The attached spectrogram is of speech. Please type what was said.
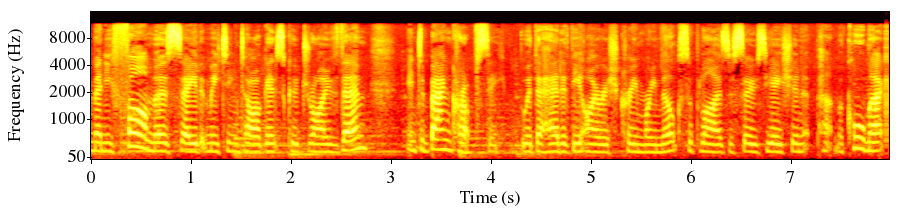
Many farmers say that meeting targets could drive them into bankruptcy, with the head of the Irish Creamery Milk Suppliers Association, Pat McCormack,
